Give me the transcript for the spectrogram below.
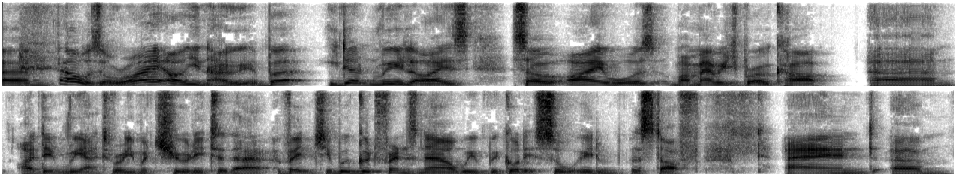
um, I was all right, oh, you know, but you don't realize. So I was, my marriage broke up. Um, I didn't react very maturely to that. Eventually, we're good friends now. We, we got it sorted and stuff. And um,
